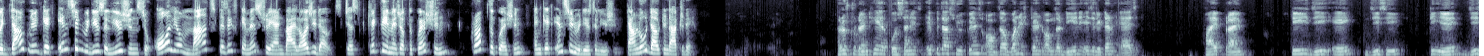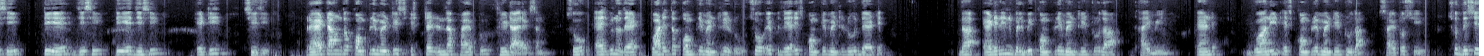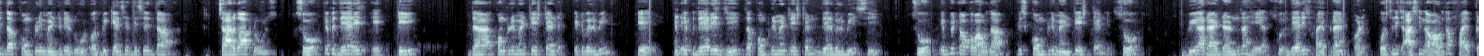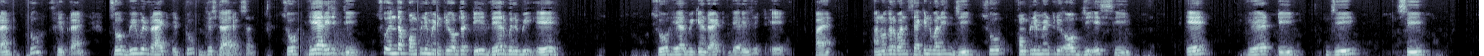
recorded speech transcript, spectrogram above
With Doubtnut, get instant video solutions to all your maths, physics, chemistry, and biology doubts. Just click the image of the question, crop the question, and get instant video solution. Download Doubtnut app today. Hello student, here question is if the sequence of the one strand of the DNA is written as 5 prime TGA GC TA GC TA GC TA GC ATCG write down the complementary strand in the 5 to 3 direction. So as we know that what is the complementary rule? So if there is complementary rule that the adenine will be complementary to the thymine and guanine is complementary to the cytosine. So this is the complementary rule or we can say this is the chargaff rules. So if there is a t the complementary strand it will be a and if there is g the complementary strand there will be c so if we talk about the this complementary strand so we are right down the here so there is 5 prime or question is asking about the 5 prime to 3 prime so we will write it to this direction so here is T. So in the complementary of the T there will be A. So here we can write there is it A. And another one second one is G. So complementary of G is C. A T G C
